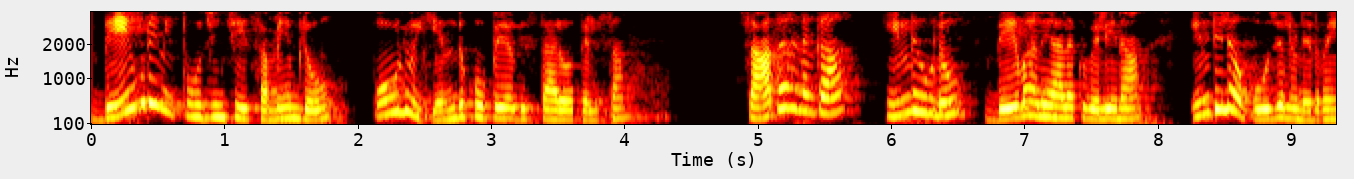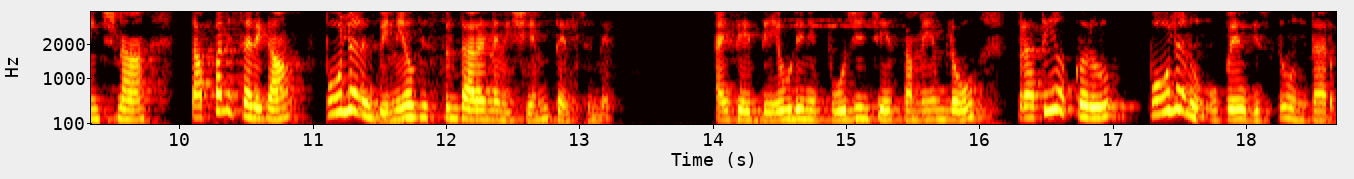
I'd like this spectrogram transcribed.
దేవుడిని పూజించే సమయంలో పూలు ఎందుకు ఉపయోగిస్తారో తెలుసా? సాధారణంగా హిందువులు దేవాలయాలకు వెళ్ళినా ఇంటిలో పూజలు నిర్వహించినా తప్పనిసరిగా పూలను వినియోగిస్తుంటారన్న విషయం తెలిసిందే. అయితే దేవుడిని పూజించే సమయంలో ప్రతి ఒక్కరూ పూలను ఉపయోగిస్తూ ఉంటారు.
